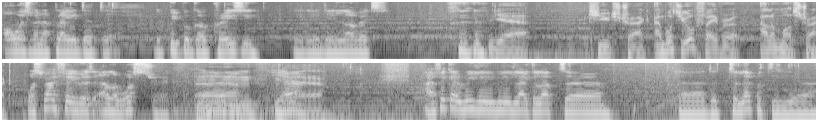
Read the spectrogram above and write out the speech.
Always when I play it, the, the, people go crazy. They, they, they love it. Yeah. Huge track. And what's your favorite Allen Watts track? What's my favorite Allen Watts track? Um, Mm, yeah. I think I really, really like a lot uh, uh, the Telepathy uh,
